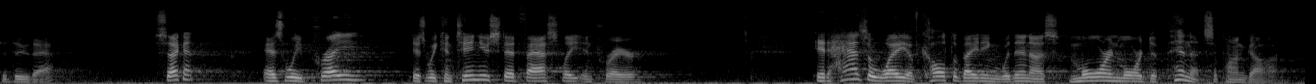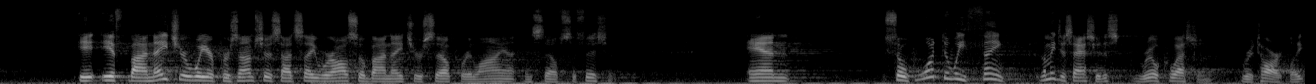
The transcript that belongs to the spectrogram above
to do that. Second, as we pray as we continue steadfastly in prayer, it has a way of cultivating within us more and more dependence upon God. If by nature we are presumptuous, I'd say we're also by nature self reliant and self sufficient. And so, what do we think? Let me just ask you this real question rhetorically.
